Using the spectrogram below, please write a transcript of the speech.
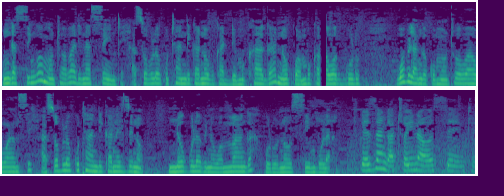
Nga singa omuntu aba alina ssente asobola okutandika n'obukadde mukaaga n'okwambuka waggulu. Wabula nga ku muntu owa wansi asobola okutandika ne zino n'ogula bino wammanga olwo n'osimbula. Tugeze nga tolinawo ssente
